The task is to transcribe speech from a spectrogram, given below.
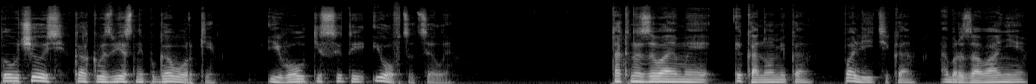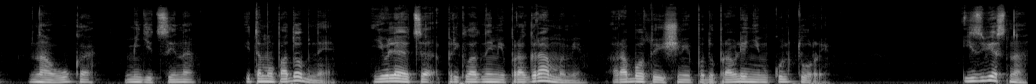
Получилось, как в известной поговорке «и волки сыты, и овцы целы». Так называемые экономика, политика, образование, наука, медицина и тому подобное являются прикладными программами, работающими под управлением культуры. Известно,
